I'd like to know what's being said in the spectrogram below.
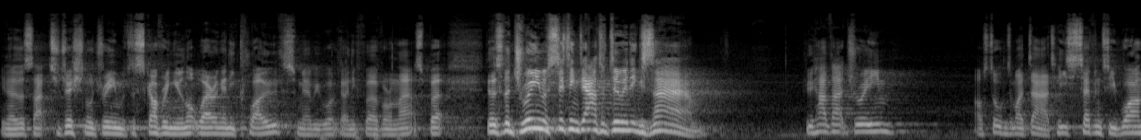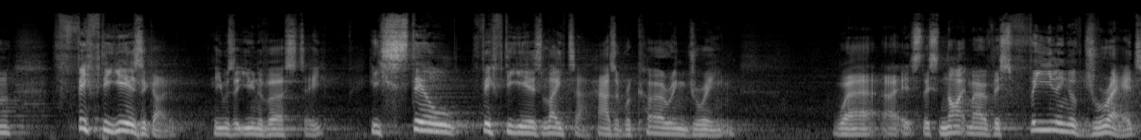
You know, there's that traditional dream of discovering you're not wearing any clothes. Maybe we won't go any further on that. But there's the dream of sitting down to do an exam. Have you had that dream? I was talking to my dad. He's 71. 50 years ago, he was at university he still, 50 years later, has a recurring dream where uh, it's this nightmare of this feeling of dread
